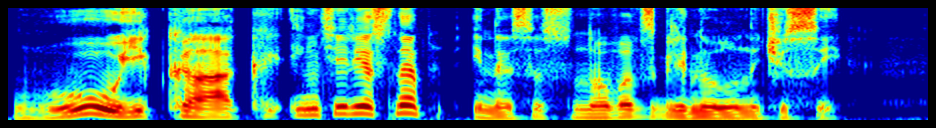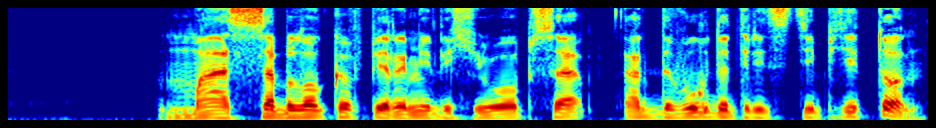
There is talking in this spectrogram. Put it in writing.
«У, и как? Интересно!» Инесса снова взглянула на часы. Масса блоков пирамиды Хеопса от 2 до 35 тонн.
